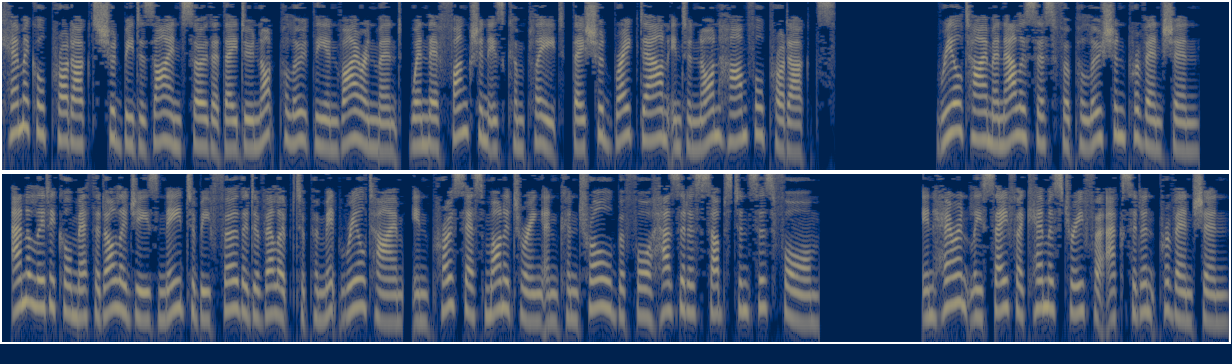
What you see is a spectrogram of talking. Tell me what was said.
Chemical products should be designed so that they do not pollute the environment. When their function is complete, they should break down into non-harmful products. Real-time analysis for pollution prevention. Analytical methodologies need to be further developed to permit real-time, in-process monitoring and control before hazardous substances form. Inherently safer chemistry for accident prevention.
